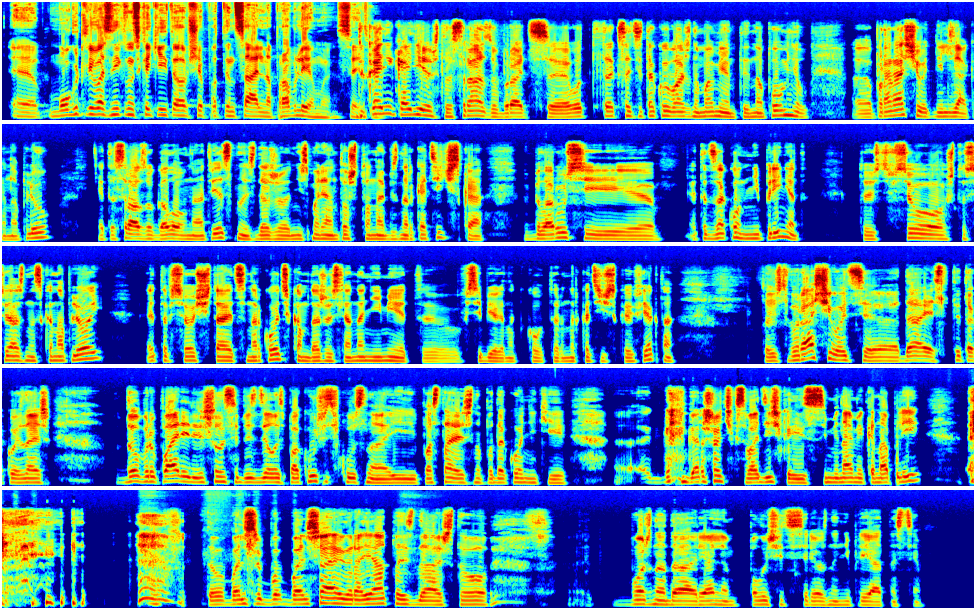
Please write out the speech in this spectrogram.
Э, могут ли возникнуть какие-то вообще потенциально проблемы с этим? Они, конечно, сразу брать. Э, вот, кстати, такой важный момент ты напомнил. Э, проращивать нельзя коноплю. Это сразу уголовная ответственность, даже несмотря на то, что она безнаркотическая. В Беларуси этот закон не принят. То есть все, что связано с коноплей, это все считается наркотиком, даже если она не имеет в себе какого-то наркотического эффекта. То есть выращивать, э, да, если ты такой, знаешь, добрый парень решил себе сделать покушать вкусно и поставишь на подоконнике э, горшочек с водичкой и с семенами конопли, то большая вероятность, да, что можно, да, реально получить серьезные неприятности.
